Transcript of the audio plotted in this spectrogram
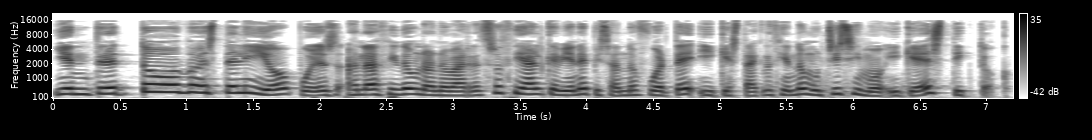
Y entre todo este lío, pues ha nacido una nueva red social que viene pisando fuerte y que está creciendo muchísimo y que es TikTok.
